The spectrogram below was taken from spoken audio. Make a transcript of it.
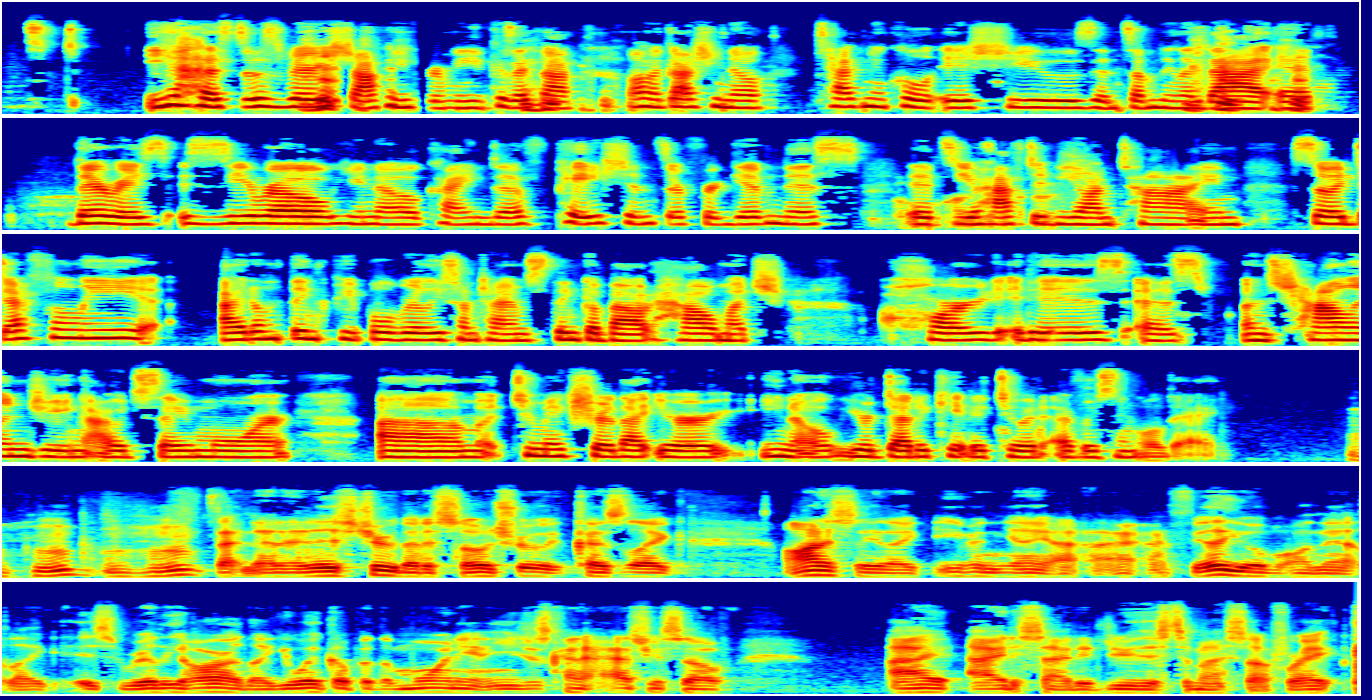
Yes, it was very shocking for me because I thought, oh my gosh, you know, technical issues and something like that. And there is zero, you know, kind of patience or forgiveness. Oh it's you have gosh. to be on time. So it definitely, I don't think people really sometimes think about how much hard it is as and challenging, I would say more, um, to make sure that you're, you know, you're dedicated to it every single day. Mm-hmm, mm-hmm. That, that it is true. That is so true. Because like honestly, like even yeah, I, I feel you on that. Like it's really hard. Like you wake up in the morning and you just kind of ask yourself, I I decided to do this to myself, right?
